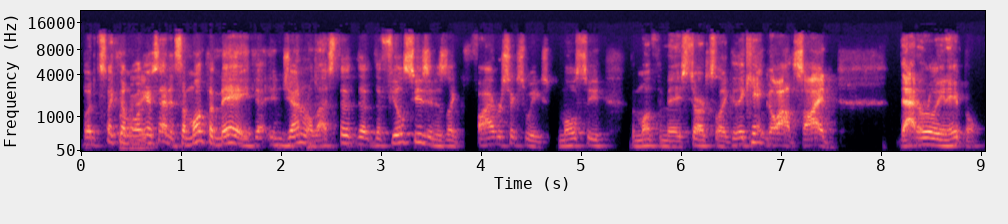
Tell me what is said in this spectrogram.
but it's like the right. like I said, it's the month of May that in general. That's the, the the field season is like five or six weeks. Mostly the month of May starts like they can't go outside that early in April.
